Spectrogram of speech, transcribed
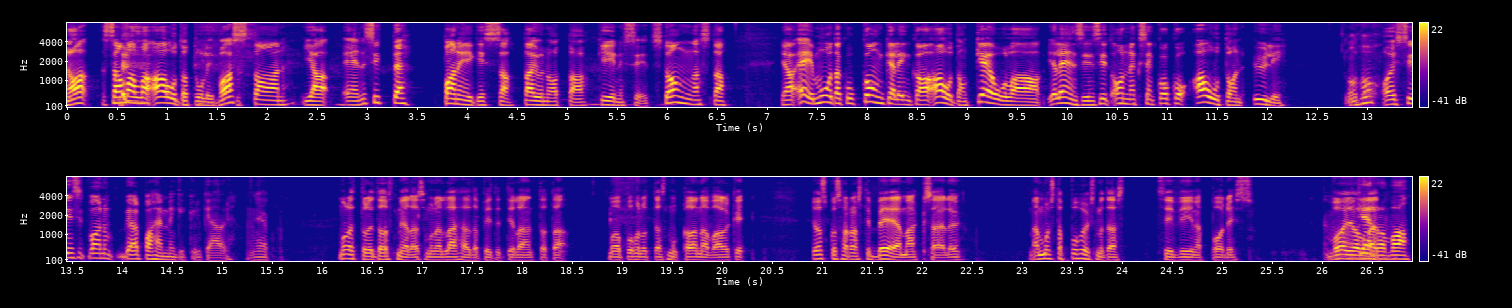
No, samalla auto tuli vastaan ja en sitten paniikissa tajunnut ottaa kiinni siitä stongasta. Ja ei muuta kuin konkelinkaan auton keulaa ja lensin sit onneksi sen koko auton yli. Oho. Ois siinä sit voinut vielä pahemminkin kyllä käydä. Jep. Mulle tuli tosta mieleen semmonen läheltä piti tilanne, tota, mä oon puhunut tästä mun kanavalkin. Joskus harrasti BMX-äilyä. Mä en muista puhuinko mä tästä siinä viime podissa. Voi olla, Kerro vaan.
